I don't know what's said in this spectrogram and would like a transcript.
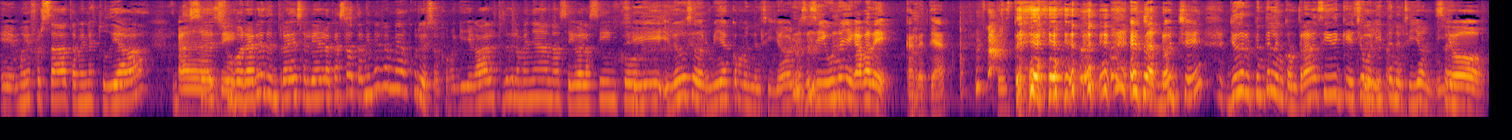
eh, muy esforzada, también estudiaba. Entonces, Ah, sí. sus horarios de entrada y salida de la casa también eran medio curiosos, como que llegaba a las 3 de la mañana, se iba a las 5. Sí, y luego se dormía como en el sillón. No sé si uno llegaba de carretear. Este, en la noche, yo de repente la encontraba así de que hecho Sí, bolita en el sillón. Y Sí. yo,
